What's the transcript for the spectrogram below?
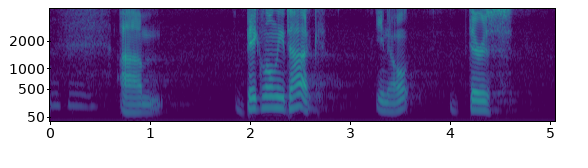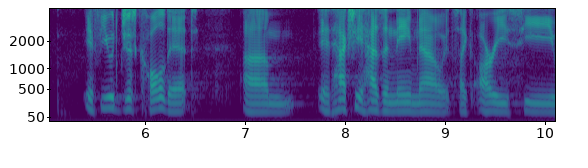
Mm-hmm. Um, Big Lonely Doug, you know, there's, if you had just called it, um, it actually has a name now. It's like REC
